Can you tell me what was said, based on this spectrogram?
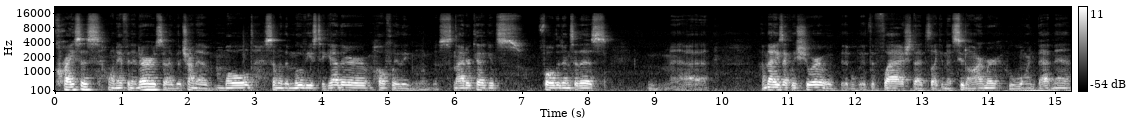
crisis on Infinite Earths, or they're trying to mold some of the movies together? Hopefully, the Snyder Cut gets folded into this. Uh, I'm not exactly sure with, with the Flash that's like in a suit of armor who warned Batman.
